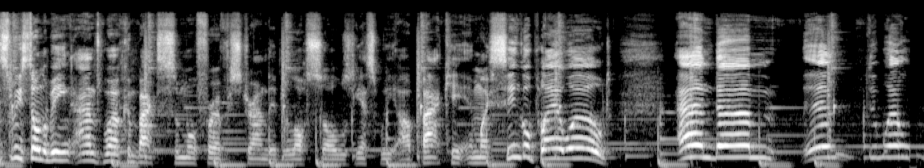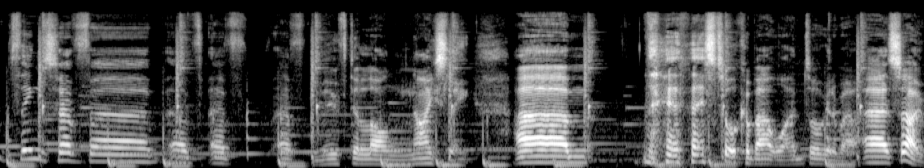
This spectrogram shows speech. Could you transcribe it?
it's me, Stomp the Bean, and welcome back to some more Forever Stranded Lost Souls. Yes, we are back here in my single player world. And, um, uh, well, things have, uh, have, have, have moved along nicely. Um, let's talk about what I'm talking about. Uh, so,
